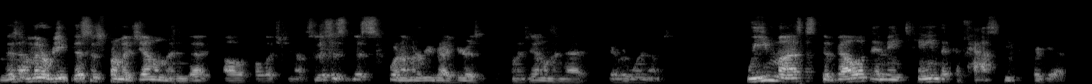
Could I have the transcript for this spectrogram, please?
this I'm going to read. This is from a gentleman that I'll, I'll let you know. So this is this what I'm going to read right here is from a gentleman that everyone knows. We must develop and maintain the capacity to forgive.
